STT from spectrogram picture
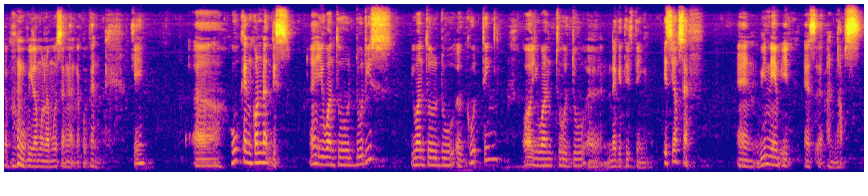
apa movie lama-lama sangat apa kan. Okay, uh, who can conduct this? eh, you want to do this? You want to do a good thing? Or you want to do a negative thing? It's yourself. And we name it as a nafs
